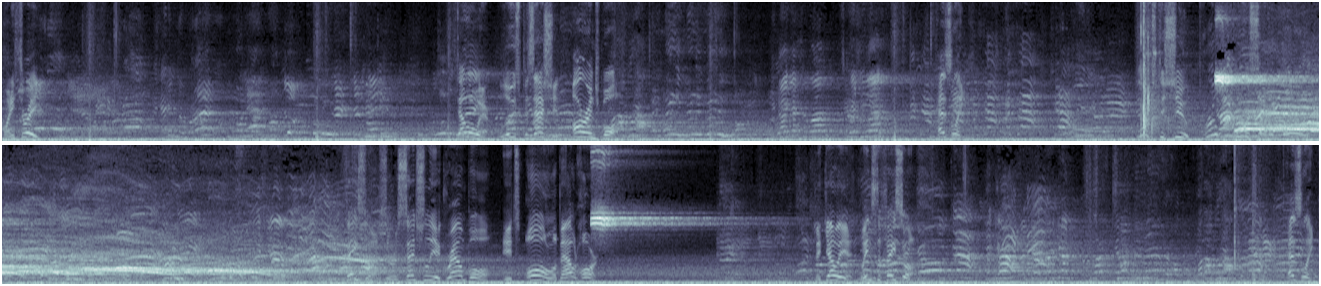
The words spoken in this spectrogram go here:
Twenty-three. Delaware lose possession. Orange ball. Heslink. Looks to shoot. And goal. Faceoffs are essentially a ground ball. It's all about heart. McElliott wins the faceoff. Heslink.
